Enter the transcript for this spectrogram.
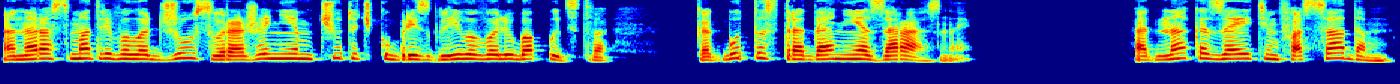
Она рассматривала Джу с выражением чуточку брезгливого любопытства, как будто страдания заразны. Однако за этим фасадом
